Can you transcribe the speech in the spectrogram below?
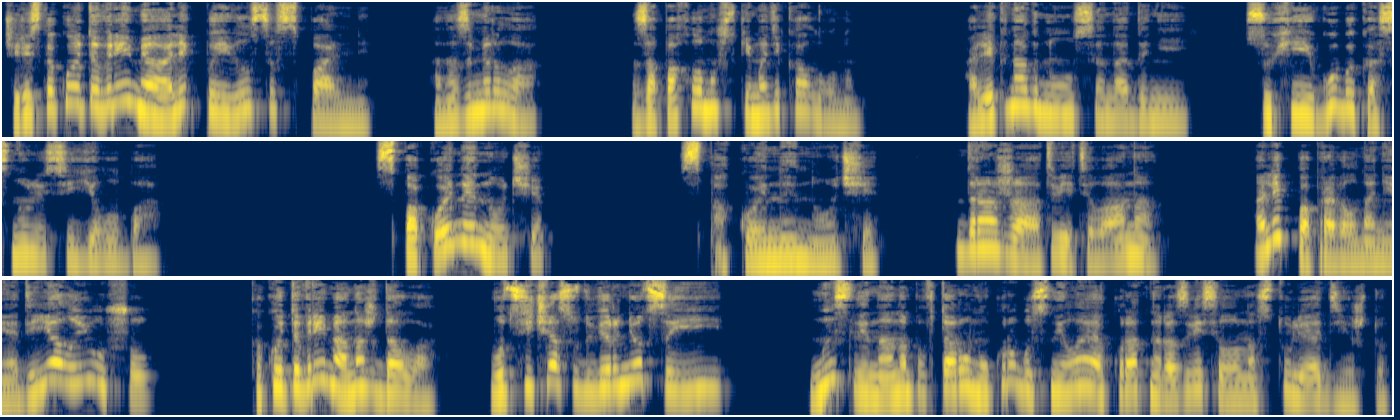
Через какое-то время Олег появился в спальне. Она замерла. Запахло мужским одеколоном. Олег нагнулся над ней. Сухие губы коснулись ее лба. «Спокойной ночи!» «Спокойной ночи!» Дрожа ответила она. Олег поправил на ней одеяло и ушел. Какое-то время она ждала. Вот сейчас он вернется и... Мысленно она по второму кругу сняла и аккуратно развесила на стуле одежду.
